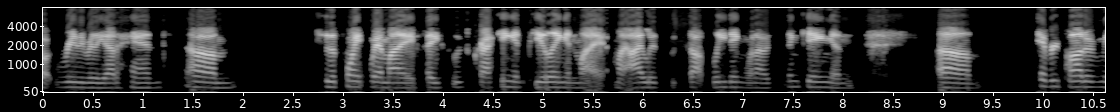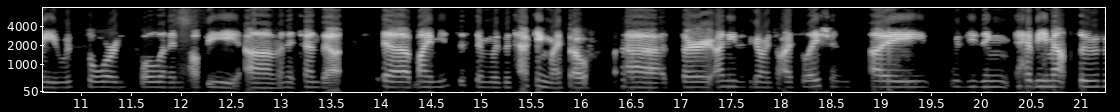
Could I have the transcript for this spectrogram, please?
got really, really out of hand um, to the point where my face was cracking and peeling, and my, my eyelids would start bleeding when I was thinking, and um, every part of me was sore and swollen and puffy. Um, and it turns out uh, my immune system was attacking myself. Uh, so I needed to go into isolation. I was using heavy amounts of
